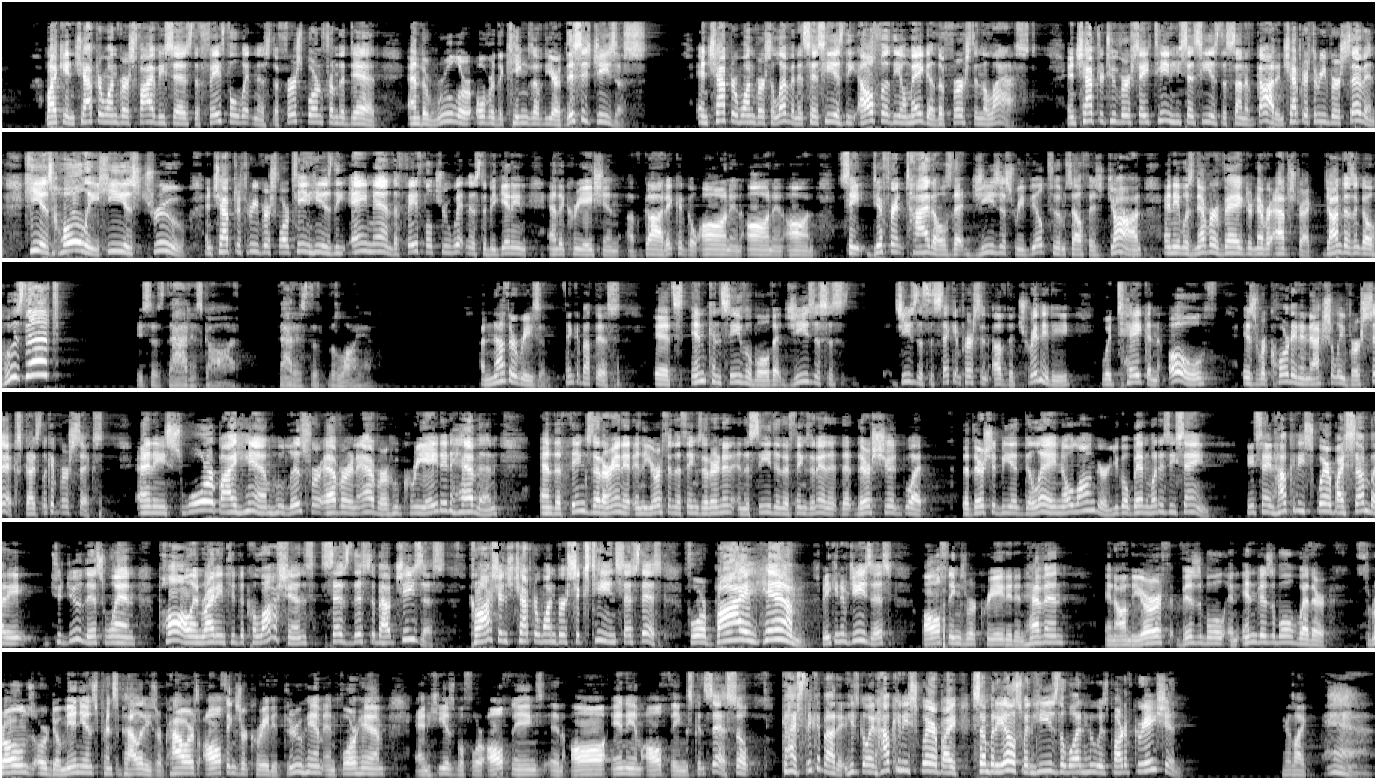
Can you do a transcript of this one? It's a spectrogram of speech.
Like in chapter 1 verse 5, he says, the faithful witness, the firstborn from the dead, and the ruler over the kings of the earth. This is Jesus. In chapter 1 verse 11, it says he is the Alpha, the Omega, the first and the last. In chapter 2 verse 18, he says he is the Son of God. In chapter 3 verse 7, he is holy, he is true. In chapter 3 verse 14, he is the Amen, the faithful true witness, the beginning and the creation of God. It could go on and on and on. See, different titles that Jesus revealed to himself as John, and it was never vague or never abstract. John doesn't go, who's that? He says, that is God. That is the, the lion. Another reason, think about this. It's inconceivable that Jesus is, Jesus, the second person of the Trinity, would take an oath is recorded in actually verse 6. Guys, look at verse 6. And he swore by him who lives forever and ever, who created heaven and the things that are in it, and the earth and the things that are in it, and the seed and the things that are in it, that there should what? That there should be a delay no longer. You go, Ben, what is he saying? He's saying, how could he swear by somebody to do this when Paul, in writing to the Colossians, says this about Jesus? Colossians chapter 1 verse 16 says this, For by him, speaking of Jesus, all things were created in heaven and on the earth, visible and invisible, whether thrones or dominions, principalities or powers, all things are created through him and for him, and he is before all things, and all in him all things consist. So, guys, think about it. He's going, how can he swear by somebody else when he's the one who is part of creation? You're like, man.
